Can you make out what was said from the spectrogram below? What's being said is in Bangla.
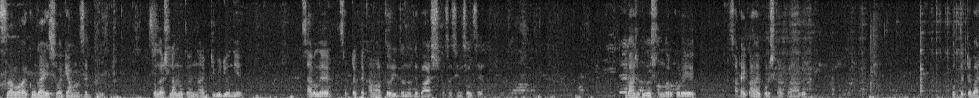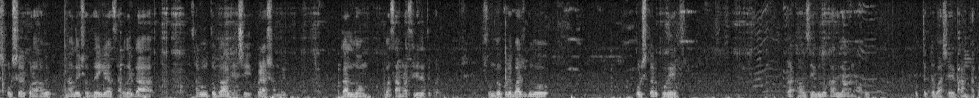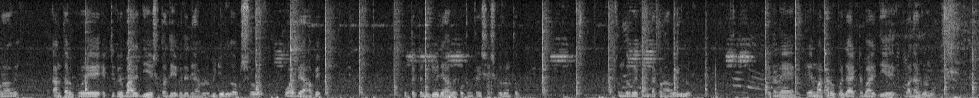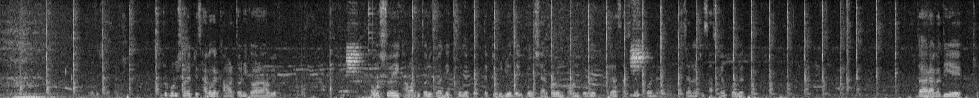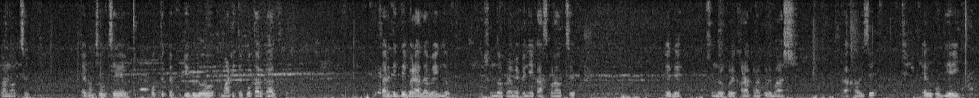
আসসালামু আলাইকুম গাইস সবাই কেমন আছেন? চলে আসলাম নতুন আরেকটি ভিডিও নিয়ে। ছাগলের ছোট্ট একটা খামার তৈরির জন্য যে বাঁশ প্রসেসিং চলছে। বাঁশগুলো সুন্দর করে ছাঁটাই করা হবে পরিষ্কার করা হবে। প্রত্যেকটা বাঁশ পরিষ্কার করা হবে। নাহলে এইসব জায়গা ছাগলের গা, ছাগল তো গা ঘেঁষে বেড়ার সঙ্গে। গাল লোম বা চামড়া ছিঁড়ে যেতে পারে। সুন্দর করে বাঁশগুলো পরিষ্কার করে রাখা হয়েছে, এগুলো কাজে লাগানো হবে। প্রত্যেকটা বাঁশের কান্তা করা হবে। কান্তার উপরে একটি করে বাঁশ দিয়ে সুতা দিয়ে বেঁধে দেওয়া হবে। ভিডিওগুলো অবশ্য পরে দেওয়া হবে। প্রত্যেকটা ভিডিও দেওয়া হবে প্রথম থেকে শেষ পর্যন্ত। সুন্দর করে কান্তা করা হবে এগুলো। এখানে এর মাথার উপরে আরেকটা বাঁশ দিয়ে বাঁধার জন্য। ছোট পরিসরে একটি ছাগলের খামার তৈরি করা হবে। অবশ্যই খামারটি তৈরি করা দেখতে হলে প্রত্যেকটি ভিডিও দেখবেন শেয়ার করবেন কমেন্ট করবেন। যারা সাবস্ক্রাইব করেন চ্যানেলটি সাবস্ক্রাইব করবেন। তার আগা দিয়ে ঠোকানো হচ্ছে। এখন চলছে প্রত্যেকটা খুঁটিগুলো মাটিতে পোতার কাজ। চারিদিক দিয়ে বেড়া যাবে এগুলো। সুন্দর করে মেপে নিয়ে কাজ করা হচ্ছে। এদের সুন্দর করে খাড়া খাড়া করে বাঁশ রাখা হয়েছে। এর উপর দিয়েই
